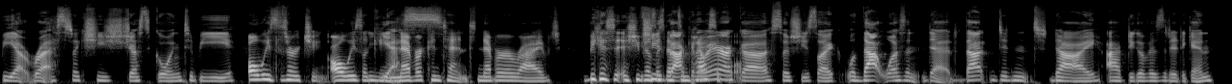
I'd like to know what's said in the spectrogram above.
Be at rest. Like she's just going to be. always searching, always looking, Yes. never content, never arrived. Because she feels she's like that's back impossible. in America, so she's like, "Well, that wasn't dead. That didn't die. I have to go visit it again."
